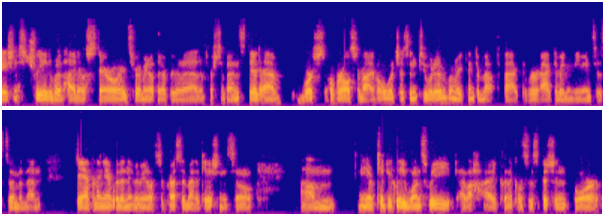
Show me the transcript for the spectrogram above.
patients treated with high dose steroids for immunotherapy related adverse events did have worse overall survival, which is intuitive when we think about the fact that we're activating the immune system and then dampening it with an immunosuppressive medication. So, um, you know, typically once we have a high clinical suspicion for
